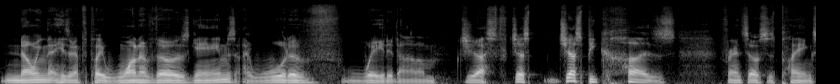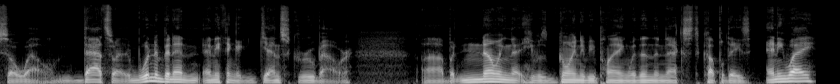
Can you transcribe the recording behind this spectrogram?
knowing that he's going to have to play one of those games, I would have waited on him just just just because Francouz is playing so well. That's why it wouldn't have been anything against Grubauer. Uh, but knowing that he was going to be playing within the next couple days anyway,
